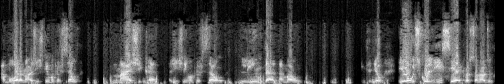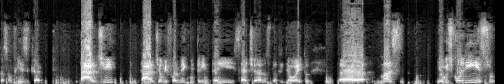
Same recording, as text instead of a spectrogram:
Amor a, a gente tem uma profissão mágica, a gente tem uma profissão linda na mão entendeu? Eu escolhi ser profissional de educação física tarde, tarde, eu me formei com 37 anos para 38, uh, mas eu escolhi isso,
